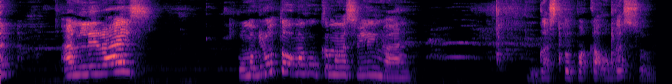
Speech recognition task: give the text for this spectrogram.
Only rice. Kung magluto man ka mga silingan, gasto pa ka o gasol,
